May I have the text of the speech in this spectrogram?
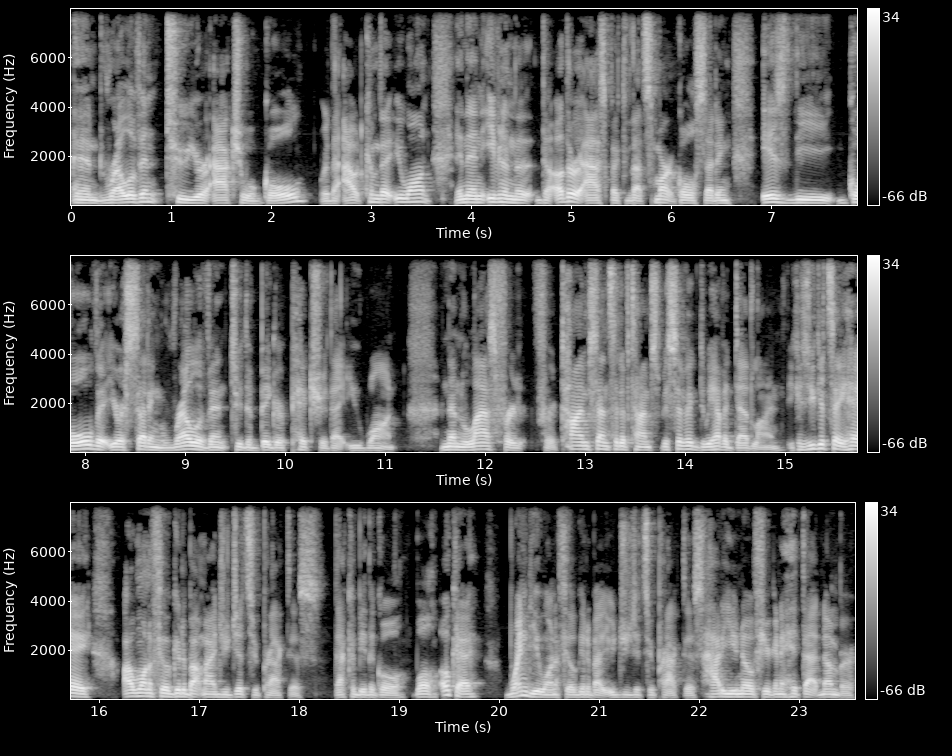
and relevant to your actual goal or the outcome that you want. And then even in the, the other aspect of that smart goal setting is the goal that you're setting relevant to the bigger picture that you want. And then the last for for time sensitive, time specific, do we have a deadline? Because you could say, hey, I want to feel good about my jujitsu practice. That could be the goal. Well, okay. When do you want to feel good about your jujitsu practice? How do you know if you're going to hit that number?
